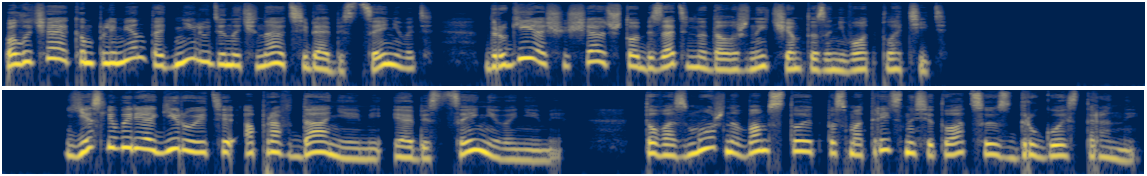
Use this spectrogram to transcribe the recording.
Получая комплимент, одни люди начинают себя обесценивать, другие ощущают, что обязательно должны чем-то за него отплатить. Если вы реагируете оправданиями и обесцениваниями, то, возможно, вам стоит посмотреть на ситуацию с другой стороны.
